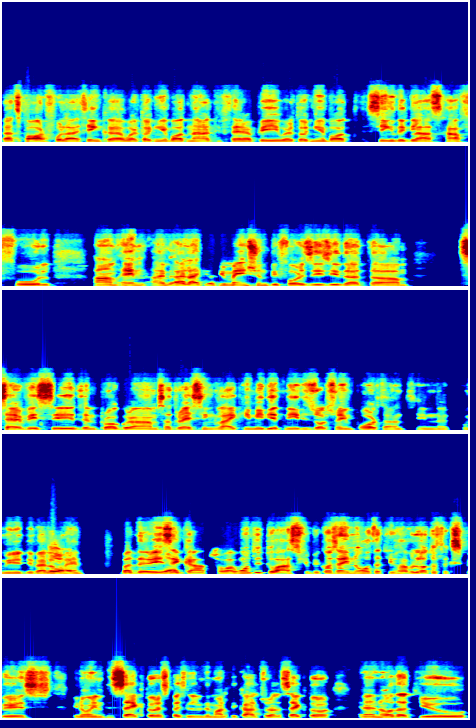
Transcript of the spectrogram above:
that's powerful. I think uh, we're talking about narrative therapy. We're talking about seeing the glass half full. Um, and I, I, like what you mentioned before, Zizi, that um, services and programs addressing like immediate need is also important in uh, community development. Yeah. But there is yeah. a gap. So I wanted to ask you because I know that you have a lot of experience, you know, in the sector, especially in the multicultural sector, and I know that you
